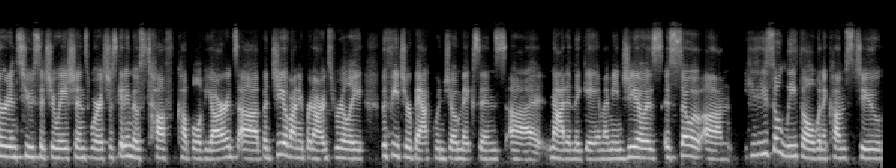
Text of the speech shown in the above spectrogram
third and two situations where it's just getting those tough couple of yards. Uh, but Giovani Bernard's really the feature back when Joe Mixon's uh, not in the game. I mean, Gio is is so um, he's so lethal when it comes to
